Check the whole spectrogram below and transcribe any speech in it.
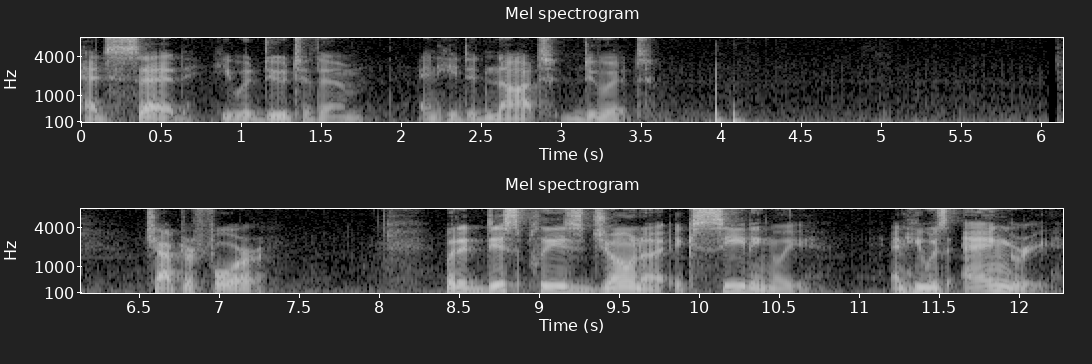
had said he would do to them, and he did not do it. Chapter 4 But it displeased Jonah exceedingly, and he was angry.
